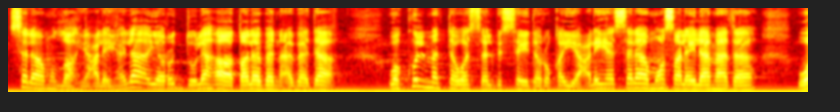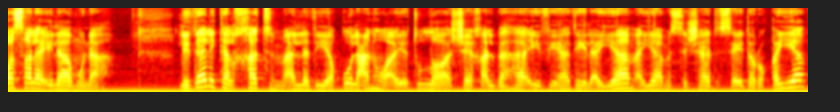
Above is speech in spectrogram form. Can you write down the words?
سلام الله عليها لا يرد لها طلبا أبدا وكل من توسل بالسيدة رقية عليها السلام وصل إلى ماذا؟ وصل إلى مناه لذلك الختم الذي يقول عنه آية الله الشيخ البهائي في هذه الأيام أيام استشهاد السيدة رقية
